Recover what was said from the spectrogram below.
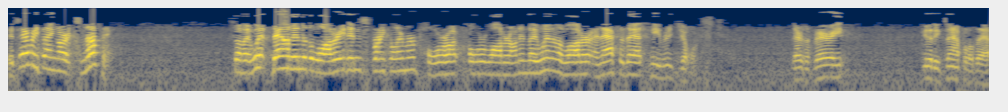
It's everything or it's nothing. So they went down into the water. He didn't sprinkle him or pour, pour water on him. They went in the water, and after that, he rejoiced. There's a very good example of that.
